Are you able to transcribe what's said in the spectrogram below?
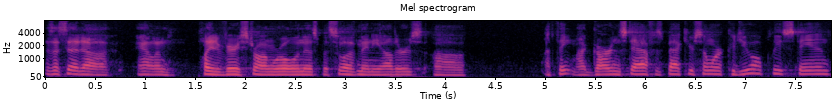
As I said, uh, Alan played a very strong role in this, but so have many others. Uh, I think my garden staff is back here somewhere. Could you all please stand?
